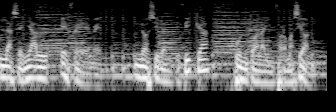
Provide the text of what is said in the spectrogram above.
La Señal FM. Nos identifica junto a la información.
